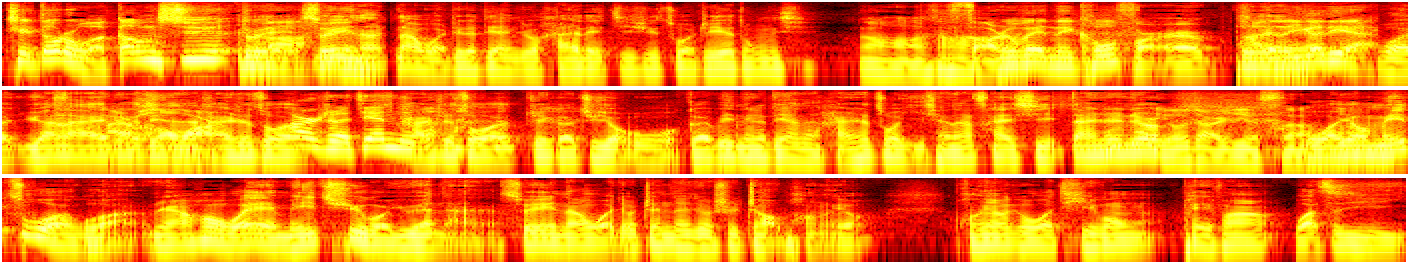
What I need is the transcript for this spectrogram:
这都是我刚需，对，所以呢，那我这个店就还得继续做这些东西。啊，早就为那口粉儿盘了一个店，我原来这个店还是好玩还是做二者兼得还是做这个居酒屋。隔壁那个店呢，还是做以前的菜系，但是就是有点意思啊。我又没做过，然后我也没去过越南，所以呢，我就真的就是找朋友，朋友给我提供配方，我自己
